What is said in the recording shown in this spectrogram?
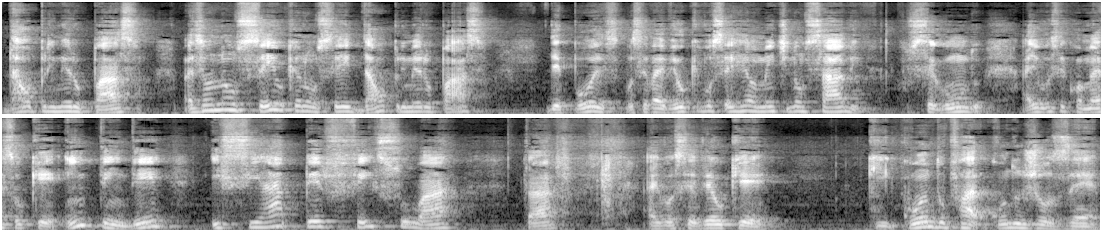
dá o primeiro passo. Mas eu não sei o que eu não sei, dá o primeiro passo. Depois você vai ver o que você realmente não sabe. O segundo, aí você começa o que? Entender e se aperfeiçoar, tá? Aí você vê o que? Que quando, quando José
